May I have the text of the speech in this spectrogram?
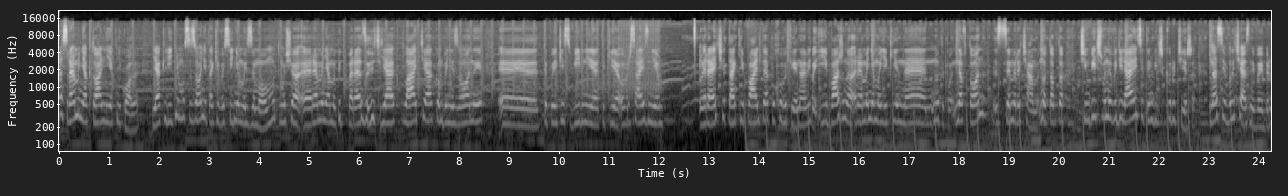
Зараз ремені актуальні як ніколи, як в літньому сезоні, так і в осінньому і зимовому, тому що е, ременями підперезують як плаття, комбінезони, е, типу якісь вільні такі оверсайзні. Речі, так і пальта, пуховики навіть і бажано ременями, які не ну типу не в тон з цими речами. Ну тобто, чим більше вони виділяються, тим більш крутіше. У нас є величезний вибір.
